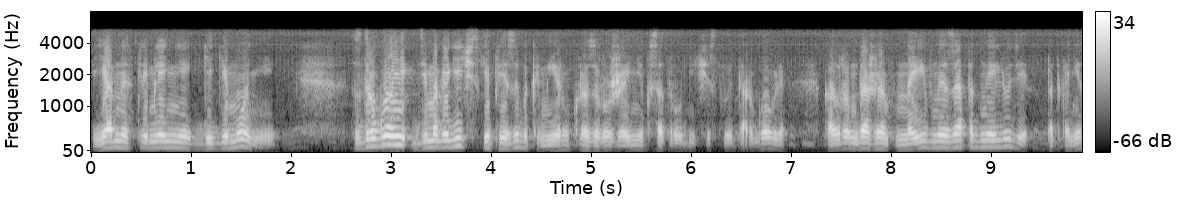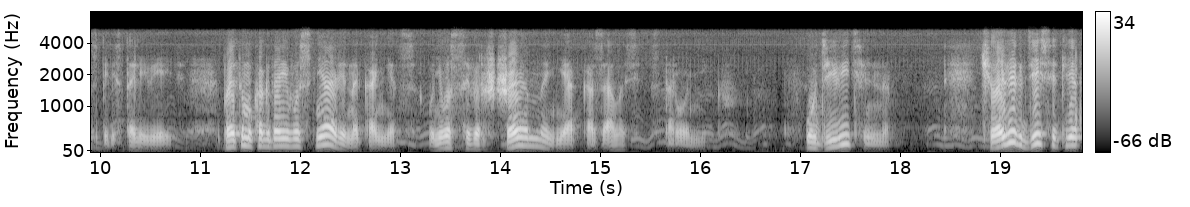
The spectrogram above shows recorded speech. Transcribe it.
явное стремление к гегемонии, с другой — демагогические призывы к миру, к разоружению, к сотрудничеству и торговле, которым даже наивные западные люди под конец перестали верить. Поэтому, когда его сняли, наконец, у него совершенно не оказалось сторонников. Удивительно. Человек 10 лет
